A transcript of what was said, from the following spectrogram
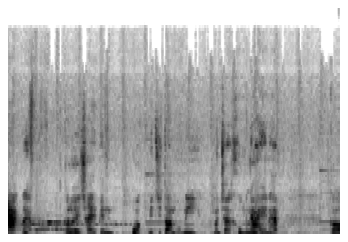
ยากนะครับ ก็เลยใช้เป็นพวกดิจิตอลพวกนี้ มันจะคุมง่ายนะครับ ก็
